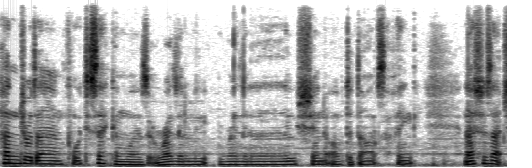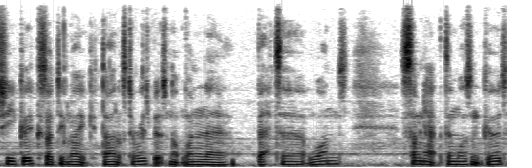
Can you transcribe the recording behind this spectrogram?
142nd was Resolu Resolution of the Daleks, I think. Now, this was actually good because I do like Dalek stories, but it's not one of the better ones. Some of the acting wasn't good,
